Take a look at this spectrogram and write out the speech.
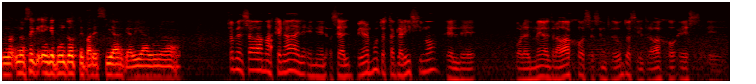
no, sé en qué punto te parecía que había alguna... Yo pensaba más que nada en el, o sea, el primer punto está clarísimo, el de por el medio del trabajo se hacen productos y el trabajo es, eh,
